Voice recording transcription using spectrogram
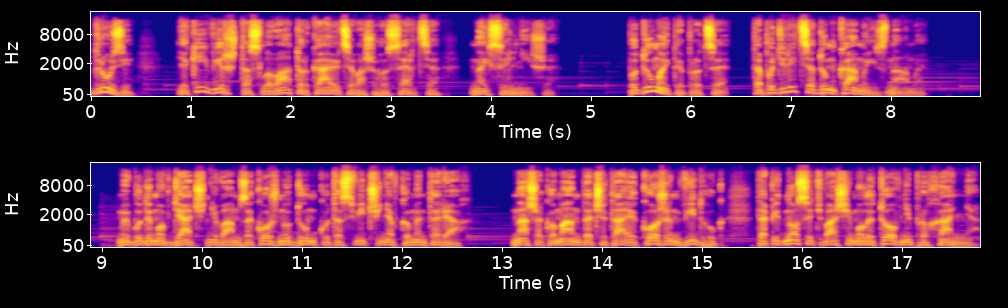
Друзі, який вірш та слова торкаються вашого серця найсильніше? Подумайте про це та поділіться думками із нами. Ми будемо вдячні вам за кожну думку та свідчення в коментарях. Наша команда читає кожен відгук та підносить ваші молитовні прохання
